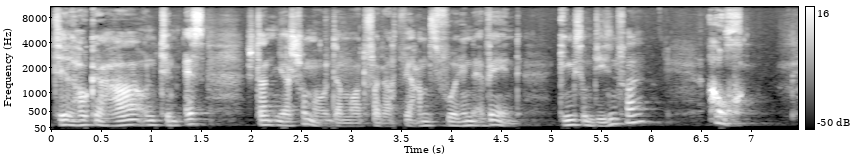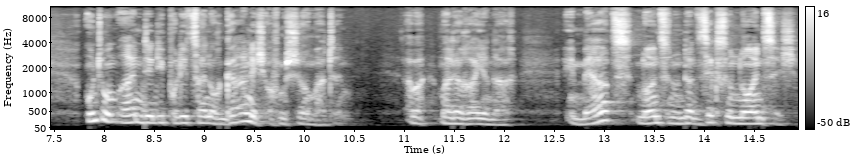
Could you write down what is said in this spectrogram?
Till Hauke H. und Tim S. standen ja schon mal unter Mordverdacht. Wir haben es vorhin erwähnt. Ging es um diesen Fall? Auch. Und um einen, den die Polizei noch gar nicht auf dem Schirm hatte. Aber mal der Reihe nach. Im März 1996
